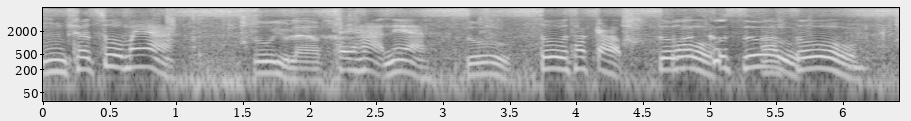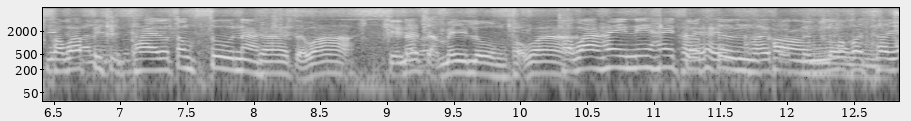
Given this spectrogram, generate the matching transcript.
ืมเธอสู้ไหมอะสู้อยู่แล้วครับชายหาดเนี่ยสู้ สู้เท่ากับสู้ก็คือสู้อะสู้เพราะว่าปีสุดท้ายเราต้องสู้นะ ใช่แต่ว่าน่าจะไม่ลงเพราะว่า เพราะว่าให้นี่ให้ตัวให้ตึงให้ขตัวองตึงลโลงกชย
